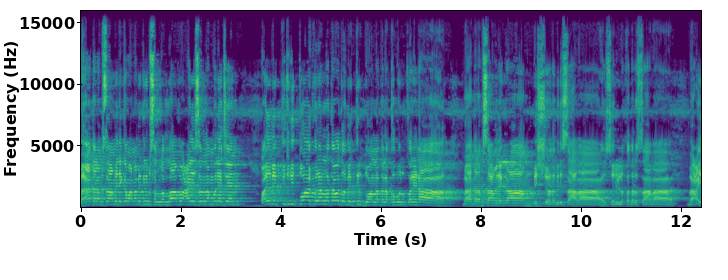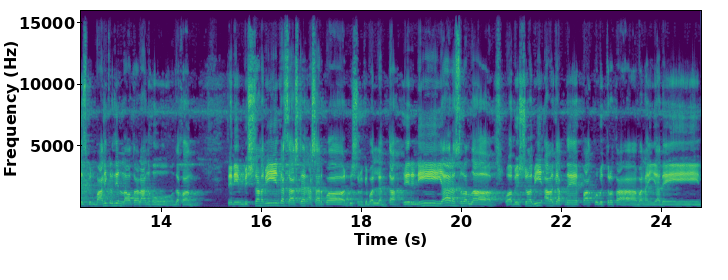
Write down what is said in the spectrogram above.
মাতারাম সামনে কাম নবী করিম সাল্লাল্লাহু আলাইহি বলেছেন, ওই ব্যক্তি যদি দোয়া করে আল্লাহ তাআলা, তো ব্যক্তির দোয়া আল্লাহ তাআলা কবুল করে না। মাতারাম সামনে কাম, বিশ্ব নবীর সাহাবা সরিল কদর সাহাবা বাইস বিন মালিক রাদিয়াল্লাহু তাআলা আনহু, যখন তিনি বিশ্বনবীর কাছে আসলেন, আসার পর বিষ্ণুকে বললেন, তাহিরনি ইয়া রাসূলুল্লাহ, ও বিশ্বনবী আমাকে আপনি পাক পবিত্রতা বানাইয়া দেন।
